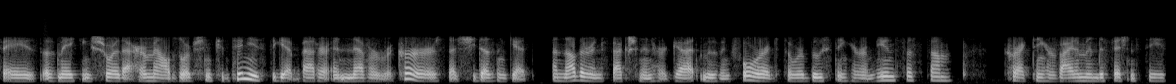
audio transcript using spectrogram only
phase of making sure that her malabsorption continues to get better and never recurs, that she doesn't get another infection in her gut moving forward. So we're boosting her immune system correcting her vitamin deficiencies.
